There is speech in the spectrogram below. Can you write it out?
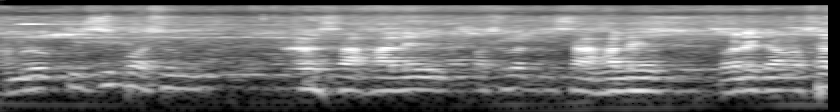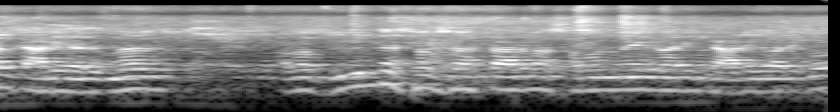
हाम्रो कृषि पशु शाखाले पशुपति शाखाले गरेका असल कार्यहरूमा अब विभिन्न सङ्घ संस्थाहरूमा समन्वय गरी कार्य गरेको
